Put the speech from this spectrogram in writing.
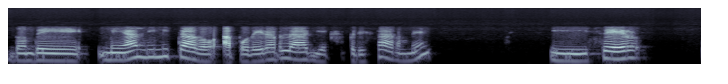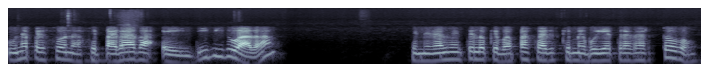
donde me han limitado a poder hablar y expresarme y ser una persona separada e individuada, generalmente lo que va a pasar es que me voy a tragar todo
